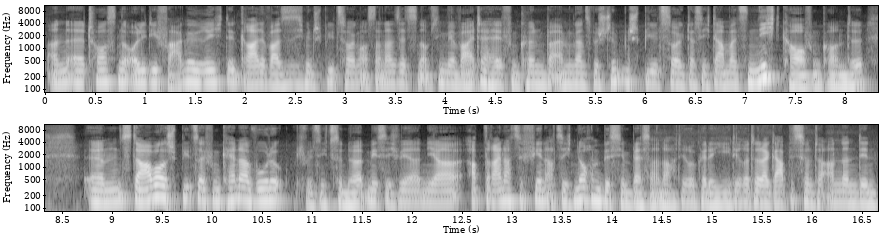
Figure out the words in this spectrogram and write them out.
an äh, Thorsten und Olli die Frage gerichtet, gerade weil sie sich mit Spielzeugen auseinandersetzen, ob sie mir weiterhelfen können bei einem ganz bestimmten Spielzeug, das ich damals nicht kaufen konnte. Ähm, Star Wars Spielzeug von Kenner wurde, ich will es nicht zu nerdmäßig werden, ja ab 83, 84 noch ein bisschen besser nach der Rückkehr der Jedi-Ritter. Da gab es ja unter anderem den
